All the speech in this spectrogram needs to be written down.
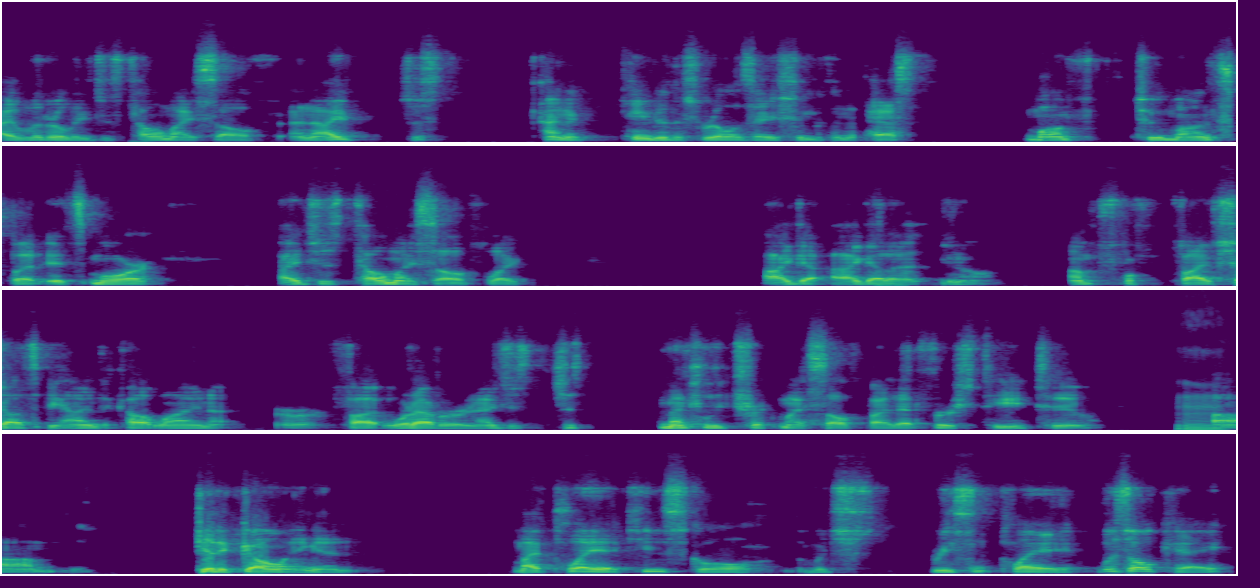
I literally just tell myself, and I just kind of came to this realization within the past month, two months, but it's more, I just tell myself like, I got, I gotta, you know, I'm f- five shots behind the cut line or five, whatever. And I just, just mentally trick myself by that first tee to mm. um, get it going. And my play at Q school, which recent play was okay.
